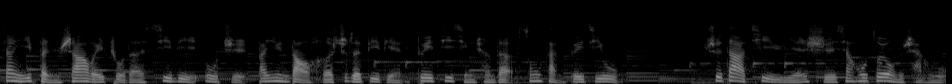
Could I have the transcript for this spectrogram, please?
将以粉砂为主的细粒物质搬运到合适的地点堆积形成的松散堆积物，是大气与岩石相互作用的产物。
